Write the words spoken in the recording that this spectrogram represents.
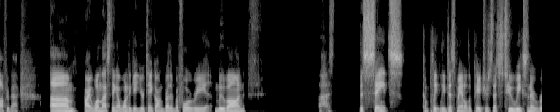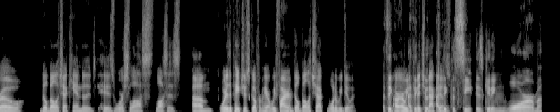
off your back. Um, all right. One last thing I wanted to get your take on, brother, before we move on. Uh, the Saints completely dismantle the Patriots. That's two weeks in a row. Bill Belichick handed his worst loss losses. Um, where do the Patriots go from here? Are we firing Bill Belichick? What are we doing? I think Are- are we I think bitching the, Mac I think the seat is getting warm Which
